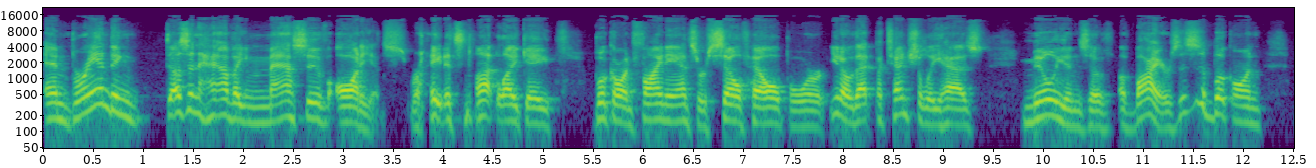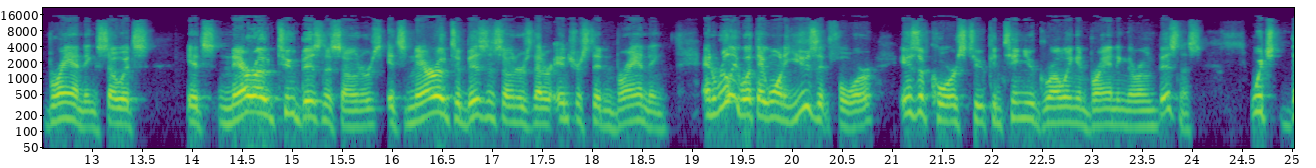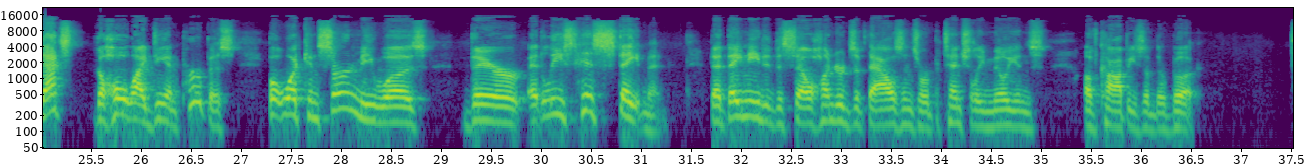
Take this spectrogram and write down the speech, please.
And branding doesn't have a massive audience, right? It's not like a book on finance or self-help or, you know, that potentially has millions of, of buyers. This is a book on branding. So it's it's narrowed to business owners. It's narrowed to business owners that are interested in branding. And really what they want to use it for is of course to continue growing and branding their own business, which that's the whole idea and purpose. But what concerned me was their at least his statement that they needed to sell hundreds of thousands or potentially millions of copies of their book.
